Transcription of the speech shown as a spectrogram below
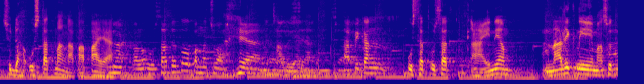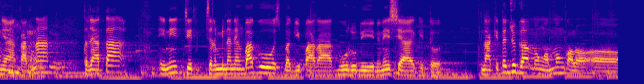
sudah ustadz mah nggak apa-apa ya. Nah kalau ustadz itu pengecualian. Pengecualian. Iya, pengecualian. Tapi kan ustadz-ustadz, nah ini yang menarik nih maksudnya karena ternyata ini cer- cerminan yang bagus bagi para guru di Indonesia gitu. Nah kita juga mau ngomong kalau eh,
